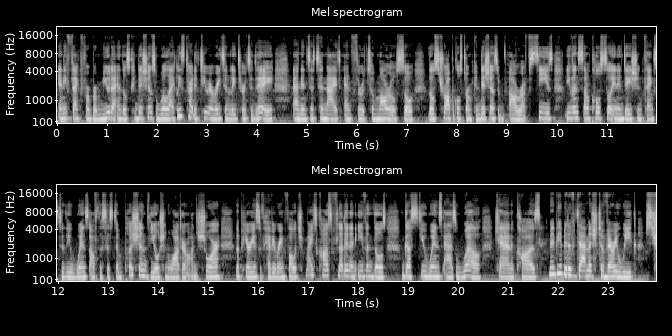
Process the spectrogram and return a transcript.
in effect for Bermuda, and those conditions will likely start deteriorating later today and into tonight and through tomorrow. So those tropical storm conditions are rough seas, even some coastal inundation thanks to the winds of the system pushing the ocean water on shore, the periods of heavy rainfall, which might cause flooding, and even those gusty winds as well can cause maybe a bit of damage to very weak structures,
